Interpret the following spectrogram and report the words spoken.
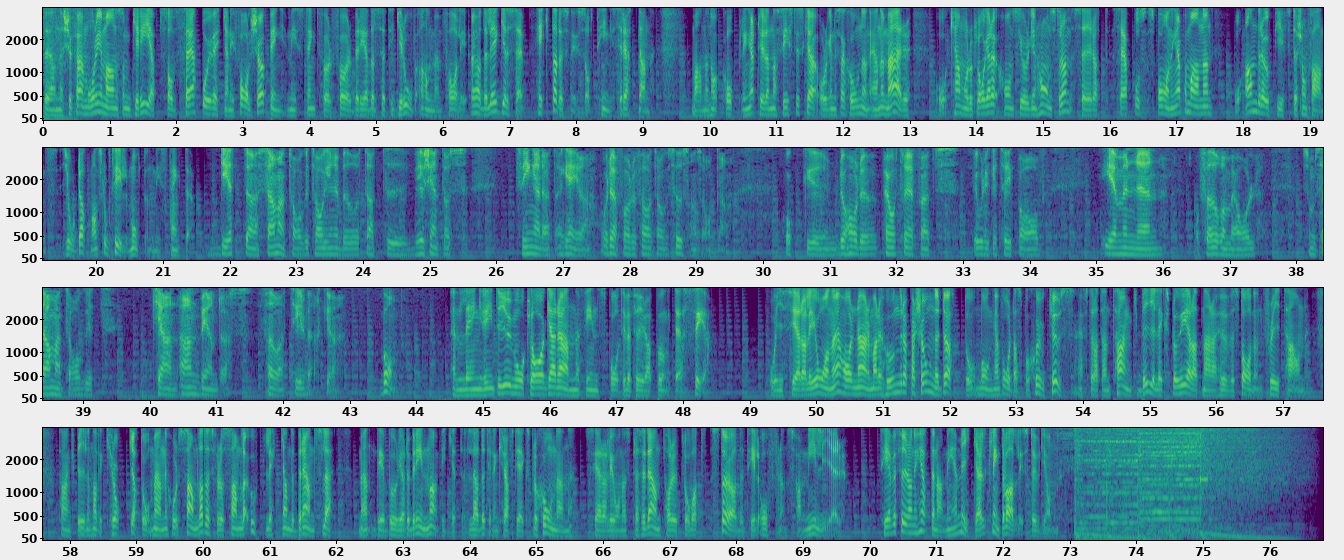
Den 25-årige man som greps av Säpo i veckan i Falköping misstänkt för förberedelse till grov allmänfarlig ödeläggelse häktades nyss av tingsrätten. Mannen har kopplingar till den nazistiska organisationen NMR och kammaråklagare Hans-Jörgen Hanström säger att Säpos spaningar på mannen och andra uppgifter som fanns gjorde att man slog till mot den misstänkte. Detta sammantaget har inneburit att eh, vi har känt oss tvingade att agera och därför har det företagits husrannsakan. Och eh, då har det påträffats olika typer av ämnen och föremål som sammantaget kan användas för att tillverka bomb. En längre intervju med åklagaren finns på tv4.se. Och i Sierra Leone har närmare 100 personer dött och många vårdas på sjukhus efter att en tankbil exploderat nära huvudstaden Freetown. Tankbilen hade krockat och människor samlades för att samla upp läckande bränsle, men det började brinna, vilket ledde till den kraftiga explosionen. Sierra Leones president har utlovat stöd till offrens familjer. TV4-nyheterna med Mikael Klintevall i studion.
